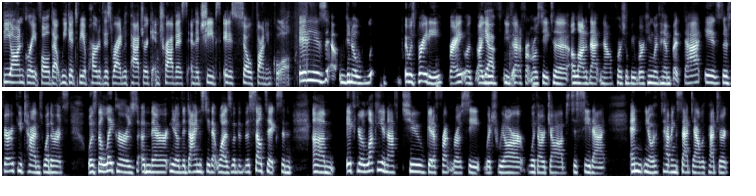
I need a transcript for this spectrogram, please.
beyond grateful that we get to be a part of this ride with Patrick and Travis and the Chiefs. It is so fun and cool. It is, you know, it was Brady, right? Like uh, Yeah. you've you got a front row seat to a lot of that. Now, of course, you'll be working with him, but that is there's very few times whether it's was the Lakers and their, you know, the dynasty that was, whether the Celtics and um if you're lucky enough to get a front row seat, which we are with our jobs to see that, and you know, having sat down with Patrick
